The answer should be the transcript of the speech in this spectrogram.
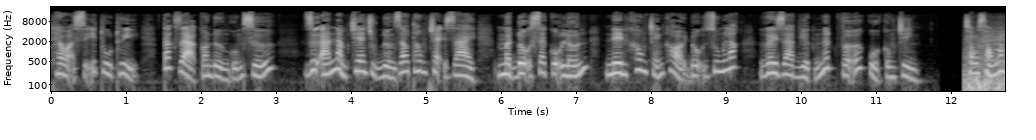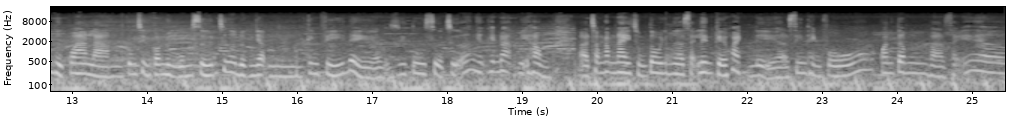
Theo họa sĩ Thu Thủy, tác giả con đường gốm xứ, dự án nằm trên trục đường giao thông chạy dài, mật độ xe cộ lớn nên không tránh khỏi độ rung lắc gây ra việc nứt vỡ của công trình. Trong 6 năm vừa qua là công trình con đường gốm sứ chưa được nhận kinh phí để duy tu sửa chữa những cái đoạn bị hỏng. À, trong năm nay chúng tôi à, sẽ lên kế hoạch để à, xin thành phố quan tâm và sẽ ờ,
